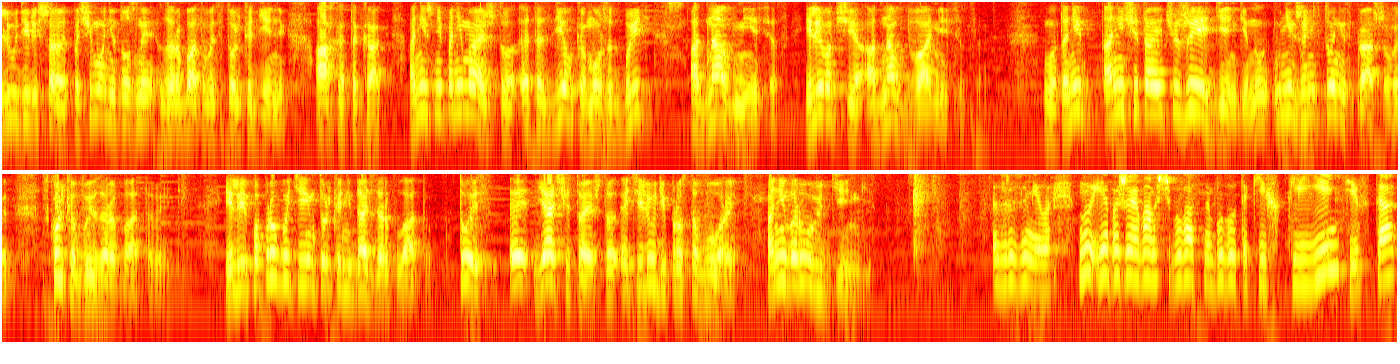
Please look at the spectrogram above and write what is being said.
люди решают, почему они должны зарабатывать столько денег. Ах, это как? Они же не понимают, что эта сделка может быть одна в месяц. Или вообще одна в два месяца. Вот, они, они считают чужие деньги, но у них же никто не спрашивает, сколько вы зарабатываете. Или попробуйте им только не дать зарплату. То есть э, я считаю, что эти люди просто воры. Они воруют деньги. Зрозуміло. Ну я бажаю вам, щоб у вас не було таких клієнтів. Так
